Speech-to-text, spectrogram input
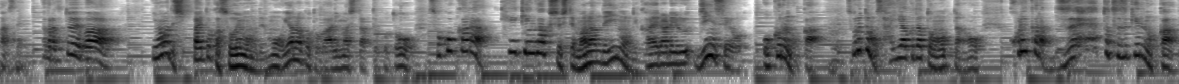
感じですね。だから例えば、今まで失敗とかそういうものでも嫌なことがありましたってことを、そこから経験学習して学んでいいものに変えられる人生を送るのか、それとも最悪だと思ったのを、これからずーっと続けるのか、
